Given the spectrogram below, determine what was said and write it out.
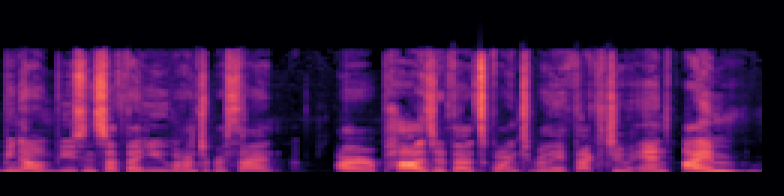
you know using stuff that you 100% are positive that it's going to really affect you. And I'm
